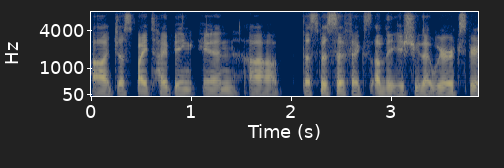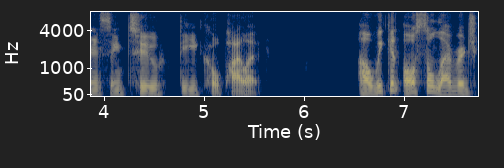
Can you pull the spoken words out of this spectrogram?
uh, just by typing in uh, the specifics of the issue that we were experiencing to the Copilot. Uh, we can also leverage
